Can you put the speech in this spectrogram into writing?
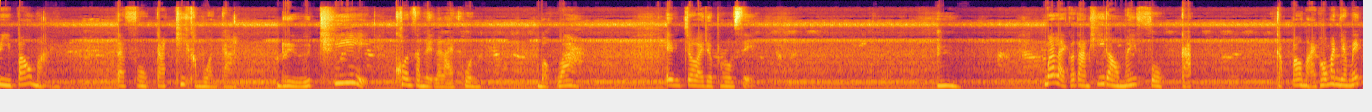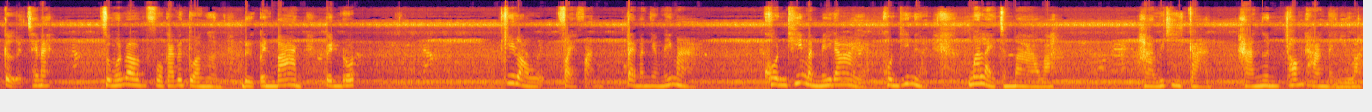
มีเป้าหมาย แต่โฟกัสที่ขบวนการ หรือที่คนสำเร็จหลายๆ คน บอกว่า enjoy the process มเมื่อไหร่ก็ตามที่เราไม่โฟกัสกับเป้าหมายเพราะมันยังไม่เกิดใช่ไหมสมมติเราโฟกัสเป็นตัวเงิน หรือเป็นบ้านเป็นรถ ที่เราใฝ่ฝัน แต่มันยังไม่มา คนที่มันไม่ได้อะคนที่เหนื่อย เมื่อไหร่จะมาวะ หาวิธีการ หาเงินช่องทางไหนดีวะ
